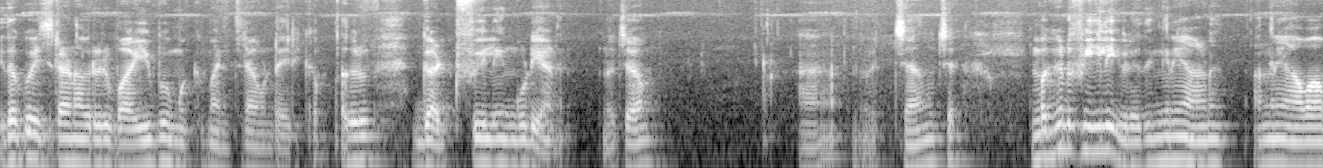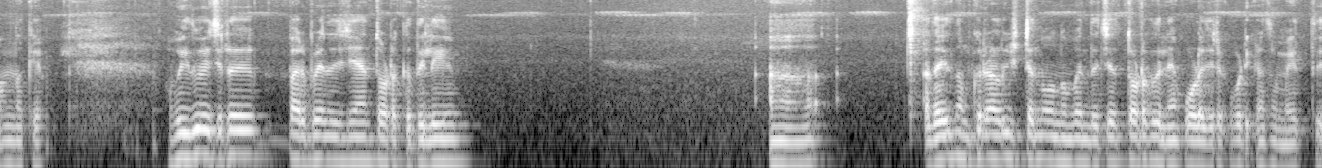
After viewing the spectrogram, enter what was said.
ഇതൊക്കെ വെച്ചിട്ടാണ് അവരൊരു വൈബ് നമുക്ക് മനസ്സിലാവേണ്ടായിരിക്കും അതൊരു ഗഡ് ഫീലിംഗ് കൂടിയാണ്. എന്ന് വെച്ചാൽ എന്ന് വെച്ചാൽ വെച്ചാൽ നമുക്കിങ്ങോട്ട് ഫീൽ ചെയ്യൂല? ഇതിങ്ങനെയാണ് അങ്ങനെ ആവാം എന്നൊക്കെ. അപ്പോൾ ഇത് വെച്ചിട്ട് പലപ്പോഴും എന്താ വെച്ചാൽ ഞാൻ തുടക്കത്തിൽ അതായത് നമുക്കൊരാൾ ഇഷ്ടം തോന്നുമ്പോൾ എന്താ വെച്ചാൽ തുടക്കത്തിൽ ഞാൻ കോളേജിലൊക്കെ പഠിക്കുന്ന സമയത്ത്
